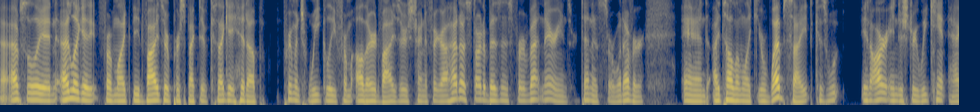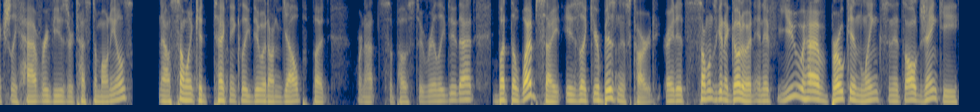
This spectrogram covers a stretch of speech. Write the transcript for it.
Absolutely. And I look at it from like the advisor perspective because I get hit up pretty much weekly from other advisors trying to figure out how to start a business for veterinarians or dentists or whatever. And I tell them like your website, because w- in our industry, we can't actually have reviews or testimonials. Now, someone could technically do it on Yelp, but we're not supposed to really do that. But the website is like your business card, right? It's someone's going to go to it. And if you have broken links and it's all janky,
